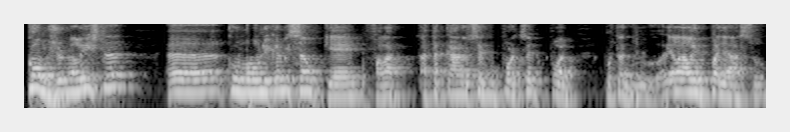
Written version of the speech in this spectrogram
como jornalista uh, com uma única missão, que é falar, atacar sempre o Porto, sempre que pode. Portanto, ele, além de palhaço,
